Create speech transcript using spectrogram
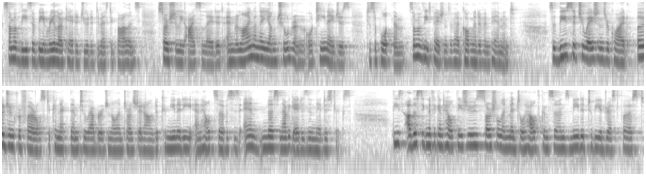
Some of these have been relocated due to domestic violence, socially isolated, and relying on their young children or teenagers to support them. Some of these patients have had cognitive impairment. So these situations required urgent referrals to connect them to Aboriginal and Torres Strait Islander community and health services and nurse navigators in their districts. These other significant health issues, social and mental health concerns, needed to be addressed first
